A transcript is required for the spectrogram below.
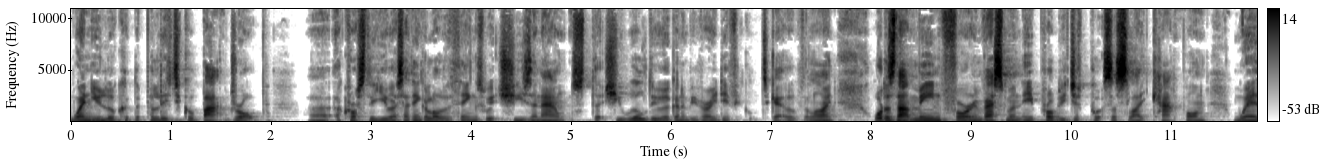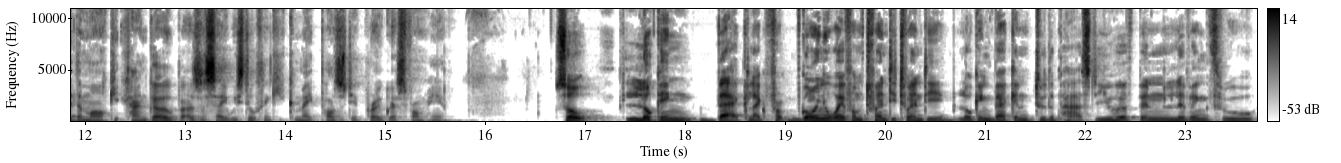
when you look at the political backdrop uh, across the US, I think a lot of the things which she's announced that she will do are going to be very difficult to get over the line. What does that mean for investment? It probably just puts a slight cap on where the market can go. But as I say, we still think it can make positive progress from here. So looking back, like from going away from 2020, looking back into the past, you have been living through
